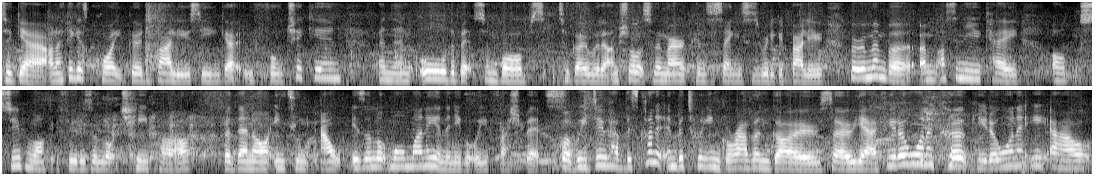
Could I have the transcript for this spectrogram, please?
to get and I think it's quite good value so you can get full chicken and then all the bits and bobs to go with it. I'm sure lots of Americans are saying this is really good value but remember um, us in the UK our supermarket food is a lot cheaper, but then our eating out is a lot more money, and then you got all your fresh bits. But we do have this kind of in between grab and go. So yeah, if you don't want to cook, you don't want to eat out,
